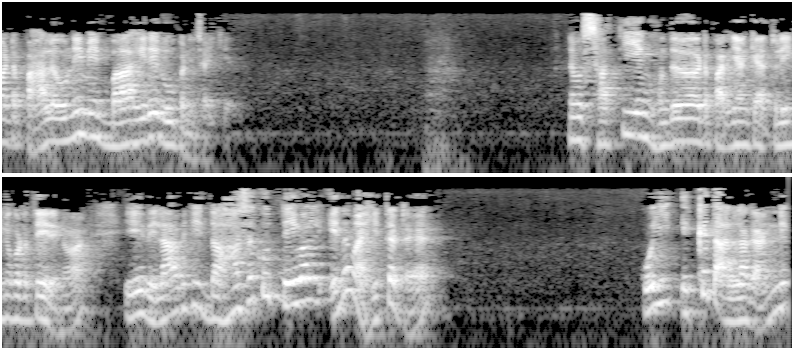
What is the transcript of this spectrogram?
මට පහළ වුණේ මේ බාහිරේ රූප නිසායි කියලා. නමුත් සතියෙන් හොඳට පරියන්ක ඇතුළේ ඉන්නකොට තේරෙනවා ඒ වෙලාවේදී දහසකුත් දේවල් එනවා හිතට කොයි එකද අල්ලගන්නේ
